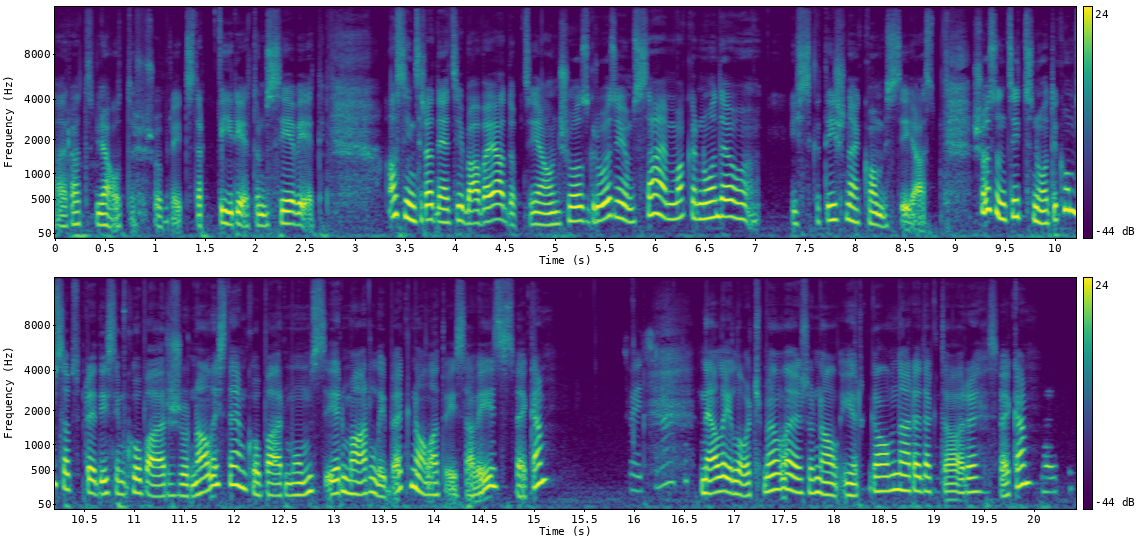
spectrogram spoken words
Tā ir atļauta šobrīd starp vīrieti un sievieti asinsradniecībā vai adopcijā, un šos grozījumus saima vakar nodeva izskatīšanai komisijās. Šos un citus notikumus apspriedīsim kopā ar žurnālistiem. Kopā ar mums ir Māra Libeka no Latvijas avīzes. Sveika! Sveicināti! Nelī Ločmelē, žurnāla ir galvenā redaktore. Sveika! Sveika.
